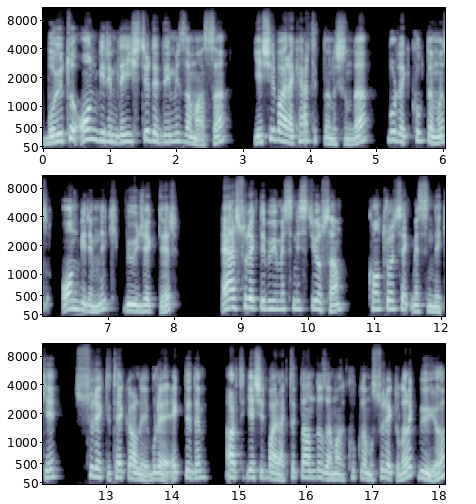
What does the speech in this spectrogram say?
Boyutu 10 birim değiştir dediğimiz zamansa yeşil bayrak her tıklanışında buradaki kuklamız 10 birimlik büyüyecektir. Eğer sürekli büyümesini istiyorsam kontrol sekmesindeki sürekli tekrarlayı buraya ekledim. Artık yeşil bayrak tıklandığı zaman kuklamız sürekli olarak büyüyor.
